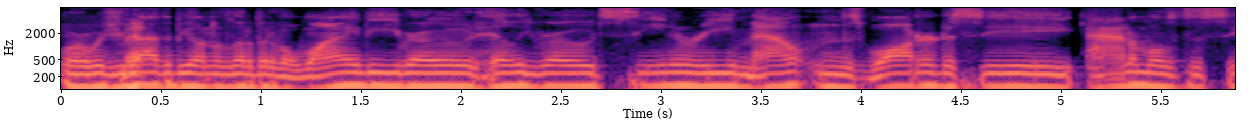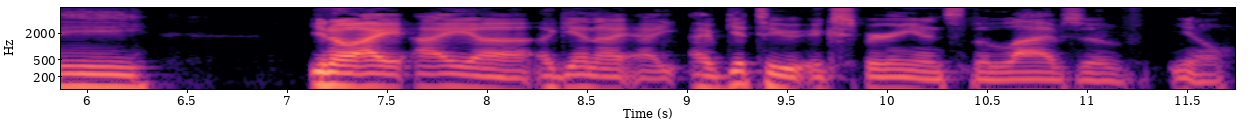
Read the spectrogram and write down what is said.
Or would you rather be on a little bit of a windy road, hilly road, scenery, mountains, water to see, animals to see? You know, I, I, uh, again, I, I, I get to experience the lives of you know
